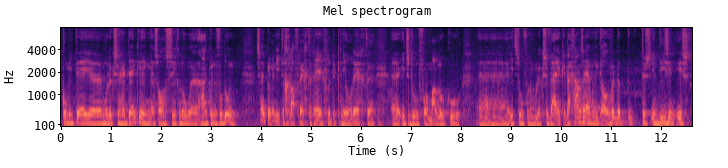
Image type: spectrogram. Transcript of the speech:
comité eh, Molukse herdenking, eh, zoals ze zich noemen, aan kunnen voldoen. Zij kunnen niet de grafrechten regelen, de knielrechten, eh, iets doen voor Maluku, eh, iets doen voor de Molukse wijken. Daar gaan ze helemaal niet over. Dat, dus in die zin is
